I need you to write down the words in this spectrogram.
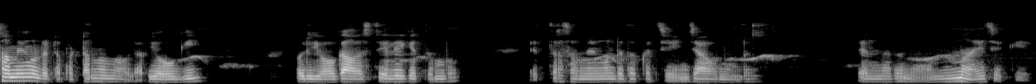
സമയം കൊണ്ടിട്ട് പെട്ടെന്നൊന്നും ആവില്ല യോഗി ഒരു യോഗ അവസ്ഥയിലേക്ക് എത്തുമ്പോൾ എത്ര സമയം കൊണ്ട് ഇതൊക്കെ ചേഞ്ച് ആവുന്നുണ്ട് എന്നത് നന്നായി ചെക്ക് ചെയ്യും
